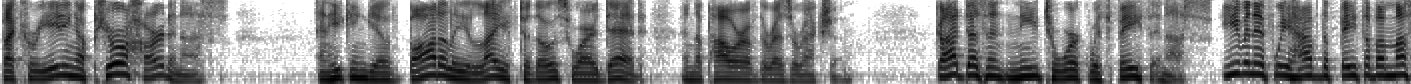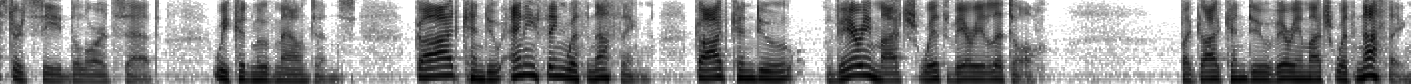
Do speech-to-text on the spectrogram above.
by creating a pure heart in us and he can give bodily life to those who are dead and the power of the resurrection. God doesn't need to work with faith in us. Even if we have the faith of a mustard seed, the Lord said, we could move mountains. God can do anything with nothing. God can do very much with very little. But God can do very much with nothing.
